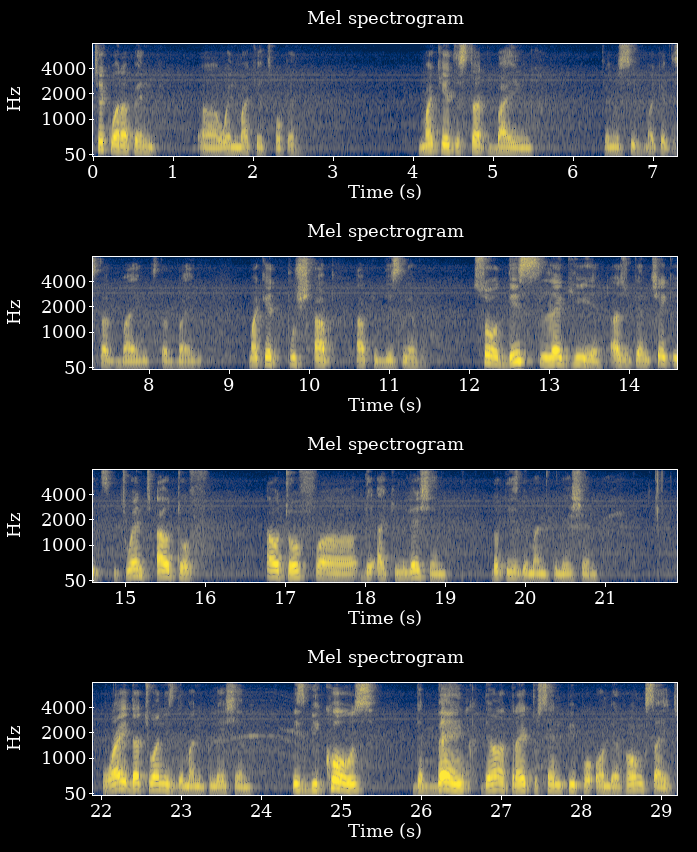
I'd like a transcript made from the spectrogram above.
check what happened uh, when markets open. Market start buying. Can you see? Market start buying, start buying. Market push up up to this level. So this leg here, as you can check, it it went out of out of uh, the accumulation. That is the manipulation. Why that one is the manipulation? Is because the bank they wanna try to send people on the wrong side.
